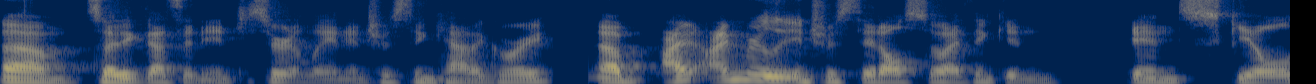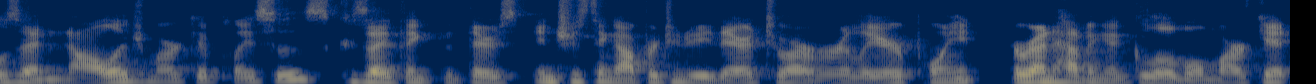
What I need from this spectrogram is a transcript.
Um, so I think that's an certainly an interesting category. Uh, I, I'm really interested also, I think, in in skills and knowledge marketplaces because I think that there's interesting opportunity there to our earlier point around having a global market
